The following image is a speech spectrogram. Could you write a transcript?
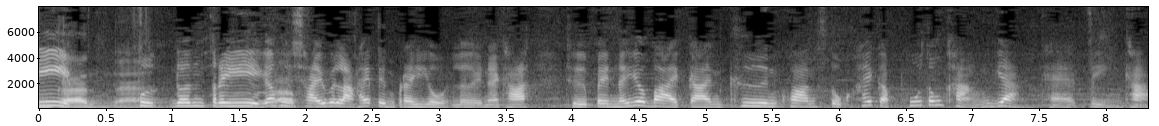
ชีพ กันนะ ฝึกดนตรีก็คือครับใช้เวลาให้เป็นประโยชน์เลยนะคะ ถือเป็นนโยบายการคืนความสุขให้กับผู้ต้องขังอย่างแท้จริงค่ะ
